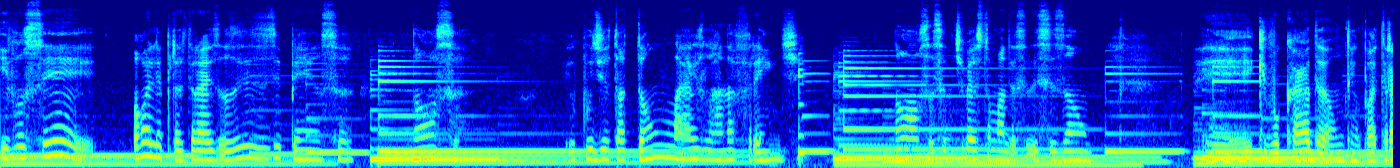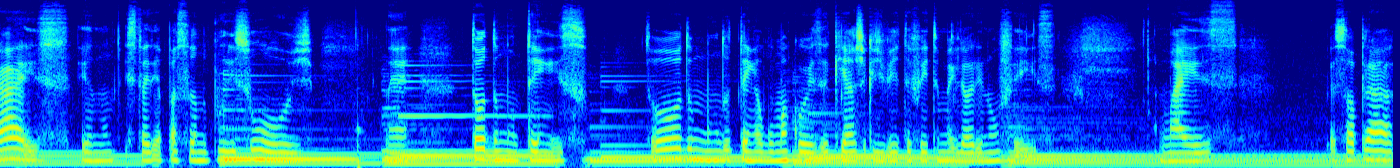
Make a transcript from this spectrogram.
e você olha para trás às vezes e pensa: nossa, eu podia estar tá tão mais lá na frente. Nossa, se eu não tivesse tomado essa decisão, é, equivocada um tempo atrás, eu não estaria passando por isso hoje, né? Todo mundo tem isso. Todo mundo tem alguma coisa que acha que devia ter feito melhor e não fez. Mas é só para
